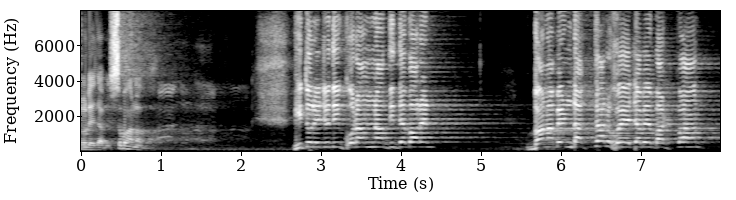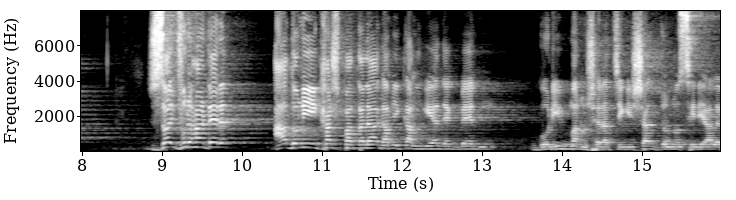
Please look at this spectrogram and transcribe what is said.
চলে যাবে, সুবহানাল্লাহ। ভিতরে যদি কোরআন না দিতে পারেন, বানাবেন ডাক্তার হয়ে যাবে বাটপান। জয়ফুরহাটের আধুনিক হাসপাতালে আগামীকাল গিয়ে দেখবেন গরিব মানুষেরা চিকিৎসার জন্য সিরিয়ালে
